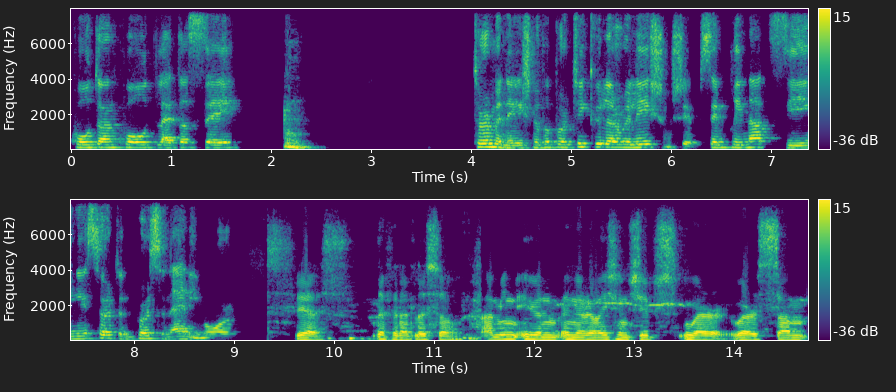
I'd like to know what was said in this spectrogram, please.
quote-unquote, let us say, termination of a particular relationship, simply not seeing a certain person anymore, Yes, definitely so. I mean, even in relationships where where some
